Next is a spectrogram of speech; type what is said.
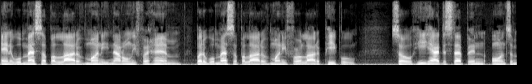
and it will mess up a lot of money, not only for him, but it will mess up a lot of money for a lot of people. So he had to step in on some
